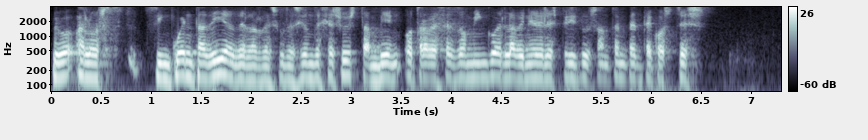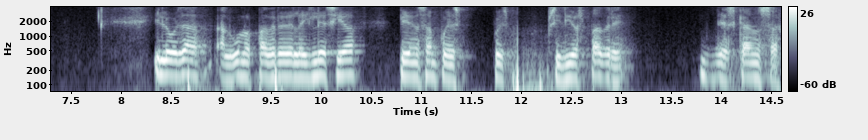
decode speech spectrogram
Luego, a los 50 días de la resurrección de Jesús, también otra vez es domingo, es la venida del Espíritu Santo en Pentecostés. Y luego ya algunos padres de la Iglesia piensan, pues, pues si Dios Padre descansa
